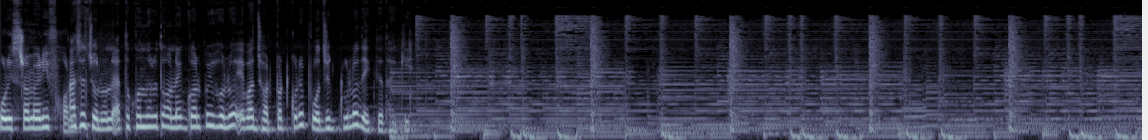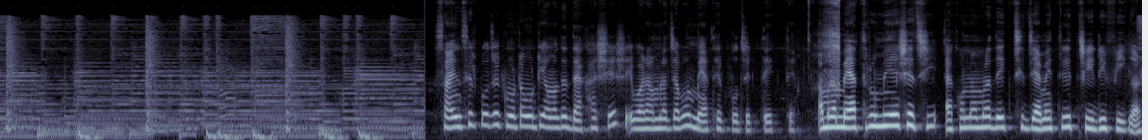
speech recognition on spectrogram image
পরিশ্রমেরই ফল। আচ্ছা চলুন, এতক্ষণ ধরে তো অনেক গল্পই হলো, এবার ঝটপট করে প্রজেক্টগুলো দেখতে থাকি। সায়েন্সের প্রজেক্ট মোটামুটি আমাদের দেখা শেষ। এবার আমরা যাব ম্যাথের প্রজেক্ট দেখতে। আমরা ম্যাথ রুমে এসেছি, এখন আমরা দেখছি জ্যামেট্রির থ্রি ফিগার।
